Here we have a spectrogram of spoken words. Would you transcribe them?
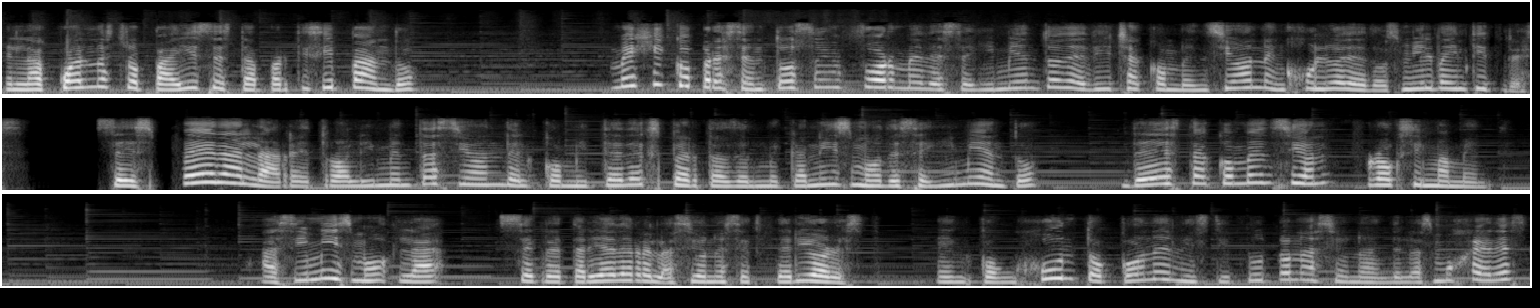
en la cual nuestro país está participando, México presentó su informe de seguimiento de dicha convención en julio de 2023. Se espera la retroalimentación del Comité de Expertas del Mecanismo de Seguimiento de esta convención próximamente. Asimismo, la Secretaría de Relaciones Exteriores, en conjunto con el Instituto Nacional de las Mujeres,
